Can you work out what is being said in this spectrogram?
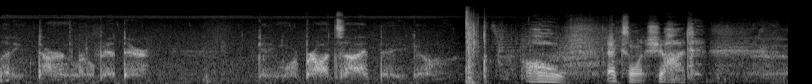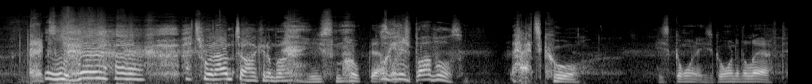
Let him turn a little bit there. Getting more broadside. There you go. Oh, excellent shot. Excellent. That's what I'm talking about. You smoked that Look one. at his bubbles. That's cool. He's going. He's going to the left.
